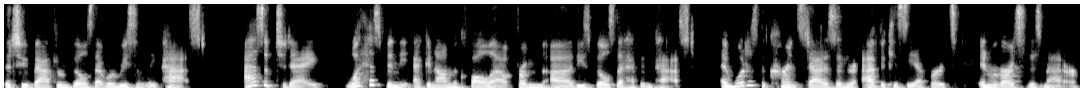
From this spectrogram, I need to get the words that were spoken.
the two bathroom bills that were recently passed. As of today, what has been the economic fallout from uh, these bills that have been passed? And what is the current status of your advocacy efforts in regards to this matter?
